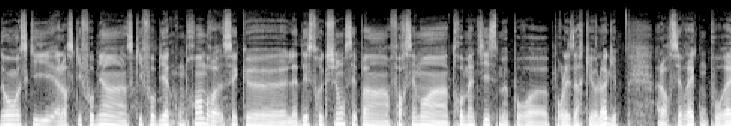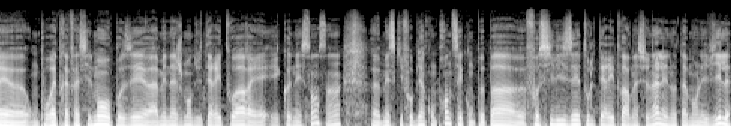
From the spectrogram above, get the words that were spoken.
Donc, ce alors, ce qu'il faut bien, faut bien comprendre, c'est que la destruction, c'est pas forcément un traumatisme pour euh, pour les archéologues. Alors, c'est vrai qu'on pourrait, on pourrait très facilement opposer aménagement du territoire et, connaissance, hein. mais ce qu'il faut bien comprendre, c'est qu'on peut pas fossiliser tout le territoire national et notamment les villes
